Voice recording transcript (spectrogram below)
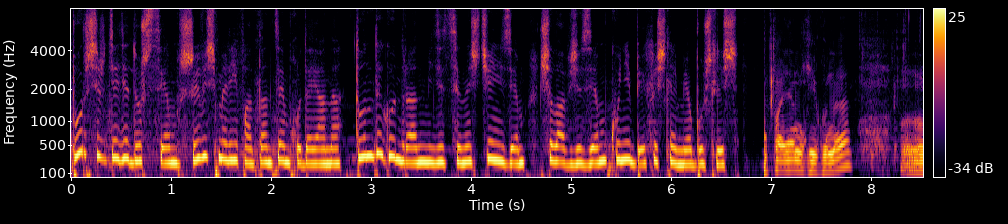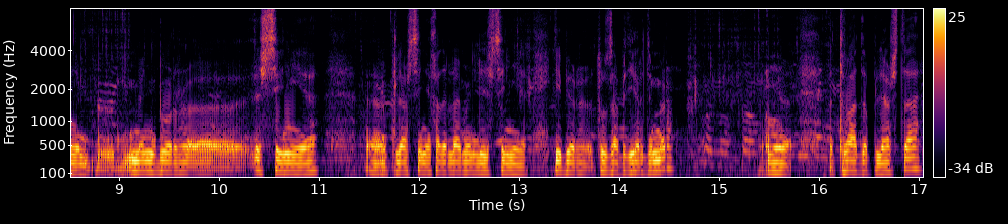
Бур шердеде душсем, шивишмели фонтанцем худаяна. Тунды гунран медицина щенезем, шылав жезем кунебех ишлеме бушлиш. Паян гигуна, мен бур эшсене, пляжсене хадырламен лешсене, ибер туза бдердемер. Твада пляжта,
